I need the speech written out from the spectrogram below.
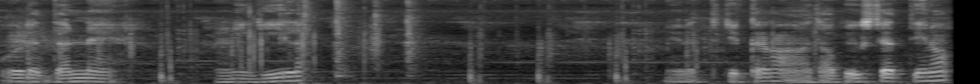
කොහෙටද දන්නේ රණී ගිහිල්ලා. මේ පැත්ත චෙක් කරගන්න. තව පියුස් එකක් තියෙනවා.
